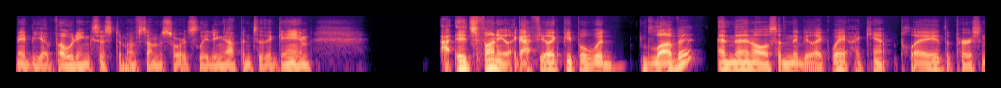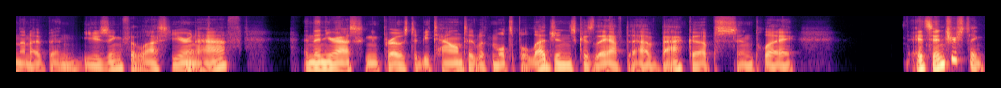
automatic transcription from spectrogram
Maybe a voting system of some sorts leading up into the game. It's funny. Like, I feel like people would love it. And then all of a sudden they'd be like, wait, I can't play the person that I've been using for the last year and a half. And then you're asking pros to be talented with multiple legends because they have to have backups and play. It's interesting.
